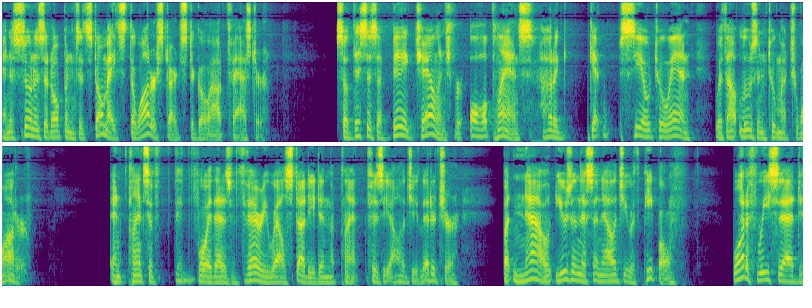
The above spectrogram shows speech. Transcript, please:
And as soon as it opens its stomates, the water starts to go out faster. So, this is a big challenge for all plants how to get CO2 in without losing too much water. And plants have, boy, that is very well studied in the plant physiology literature. But now, using this analogy with people, what if we said,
